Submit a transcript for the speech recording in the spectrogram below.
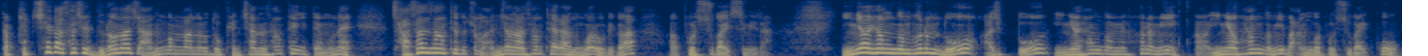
그러니까 부채가 사실 늘어나지 않은 것만으로도 괜찮은 상태이기 때문에 자산 상태도 좀 안전한 상태라는 걸 우리가 어, 볼 수가 있습니다. 잉여 현금 흐름도 아직도 잉여 현금 흐름이 어, 잉여 현금이 많은 걸 볼 수가 있고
